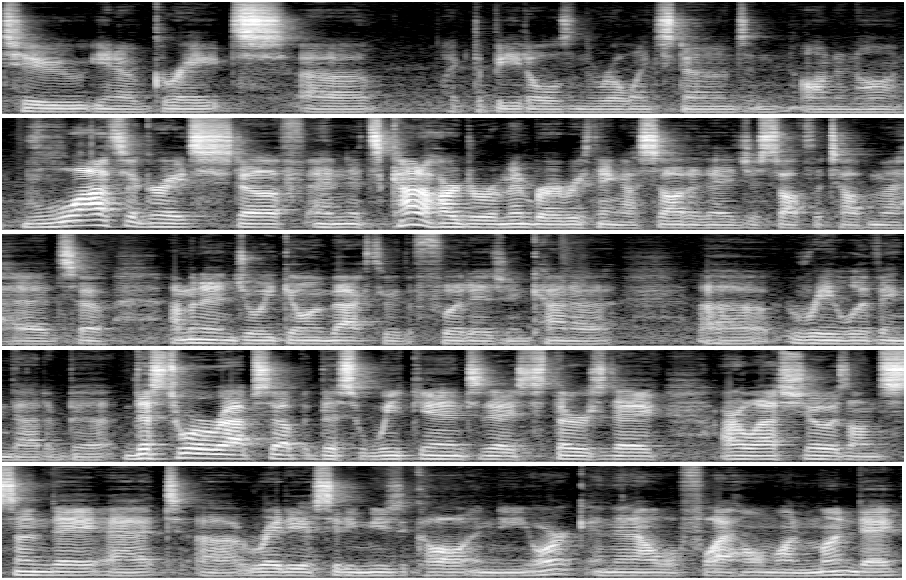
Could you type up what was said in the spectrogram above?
to you know greats uh, like the Beatles and the Rolling Stones and on and on. Lots of great stuff, and it's kind of hard to remember everything I saw today just off the top of my head. So I'm going to enjoy going back through the footage and kind of uh, reliving that a bit. This tour wraps up this weekend. Today's Thursday. Our last show is on Sunday at uh, Radio City Music Hall in New York, and then I will fly home on Monday.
